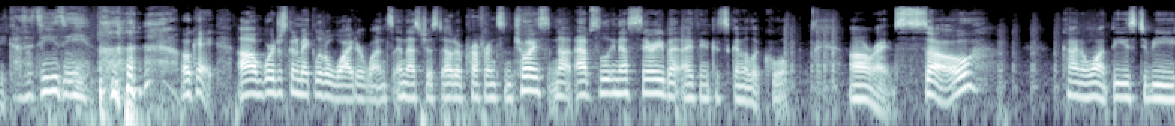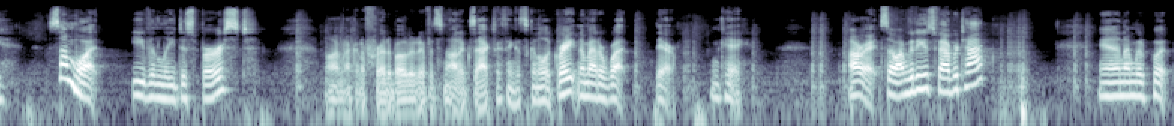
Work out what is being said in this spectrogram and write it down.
because it's easy. okay, um, we're just going to make little wider ones, and that's just out of preference and choice. Not absolutely necessary, but I think it's going to look cool. All right, so kind of want these to be somewhat evenly dispersed. Well, I'm not going to fret about it if it's not exact. I think it's going to look great no matter what. There. Okay. All right, so I'm going to use Fabri-Tac, and I'm going to put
